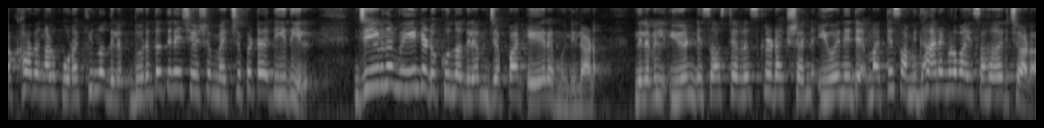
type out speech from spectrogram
ആഘാതങ്ങൾ കുറയ്ക്കുന്നതിലും ദുരന്തത്തിന് ശേഷം മെച്ചപ്പെട്ട രീതിയിൽ ജീവിതം വീണ്ടെടുക്കുന്നതിലും ജപ്പാൻ ഏറെ മുന്നിലാണ്. നിലവിൽ U N disaster risk reduction U എന്നിന്റെ മറ്റ് സംവിധാനങ്ങളുമായി സഹകരിച്ചാണ്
